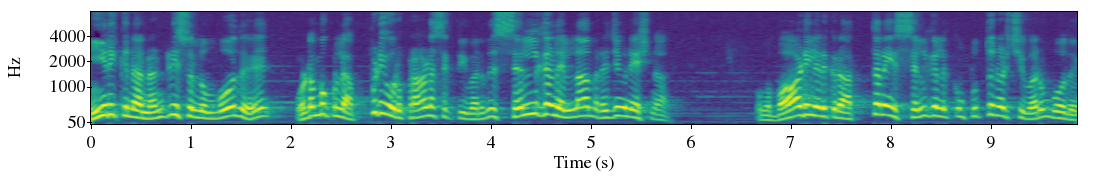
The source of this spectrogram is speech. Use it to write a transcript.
நீருக்கு நான் நன்றி சொல்லும்போது உடம்புக்குள்ள அப்படி ஒரு பிராணசக்தி வருது செல்கள் எல்லாம் ரெஜுவினேஷன் ஆகுது. உங்கள் பாடியில் இருக்கிற அத்தனை செல்களுக்கும் புத்துணர்ச்சி வரும்போது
